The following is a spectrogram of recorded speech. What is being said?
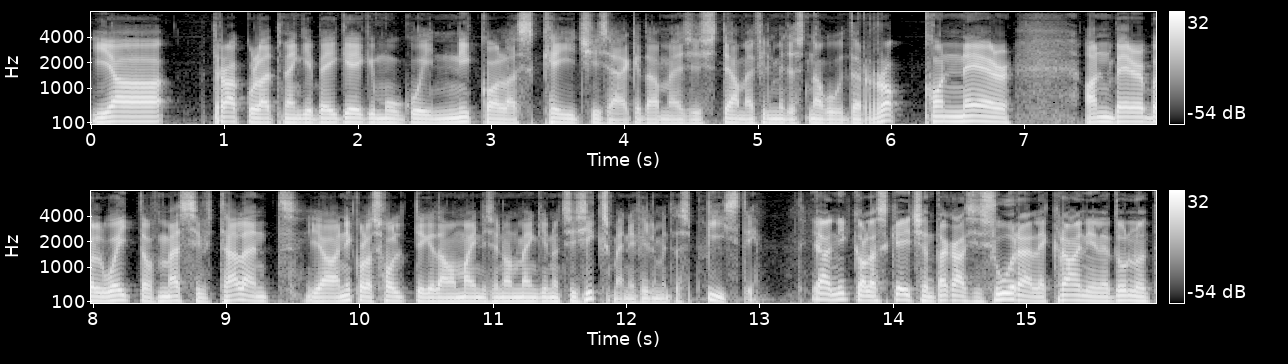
ja Draakulat mängib ei keegi muu kui Nicolas Cage ise, keda me siis teame filmidest nagu The Rock, Con Air, Unbearable Weight of Massive Talent ja Nicolas Holti, keda ma mainisin, on mänginud siis X-meni filmides Beast'i ja Nicolas Cage on tagasi suurele ekraanile tulnud,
